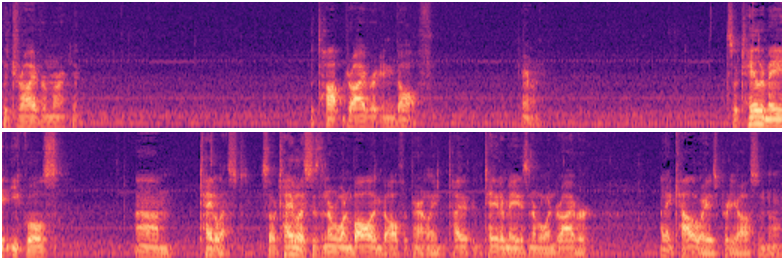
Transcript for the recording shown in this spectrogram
the driver market. The top driver in golf, apparently. So TaylorMade equals um, Titleist. So Titleist is the number one ball in golf, apparently. TaylorMade is the number one driver. I think Callaway is pretty awesome, though.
